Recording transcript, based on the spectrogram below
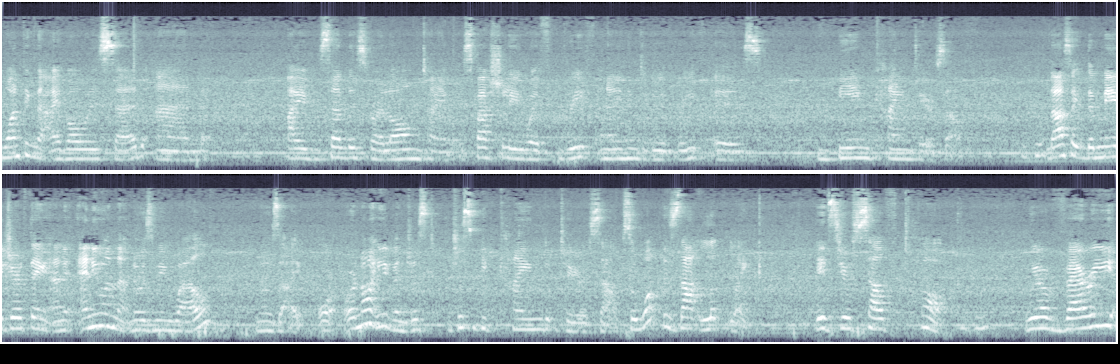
one thing that I've always said, and I've said this for a long time, especially with grief and anything to do with grief, is being kind to yourself. Mm-hmm. That's like the major thing, and anyone that knows me well knows that I, or, or not even, just just be kind to yourself. So what does that look like? It's your self-talk. Mm-hmm. We are very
